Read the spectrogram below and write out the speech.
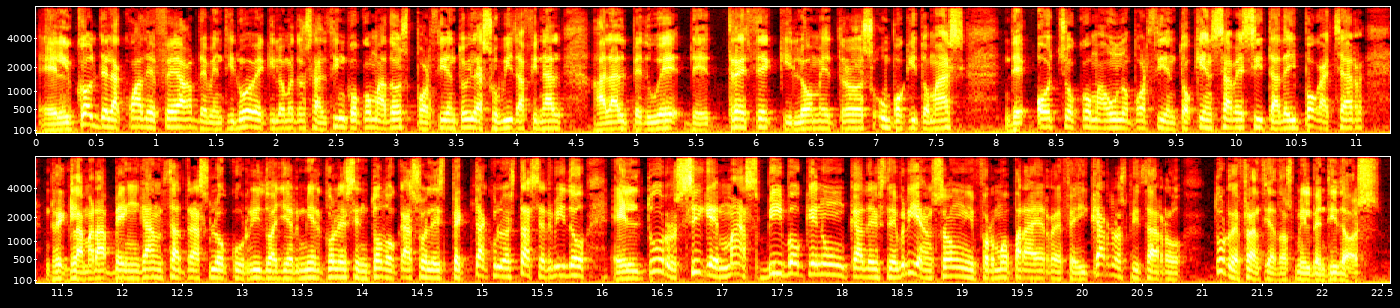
el Col de la Croix de Fer de 29 kilómetros al 5,2% y la subida final al Alpe d'Huez de 13 kilómetros, un poquito más de 8,1%. Quién sabe si Tadej Pogachar reclamará venganza tras lo ocurrido ayer miércoles. En todo caso, el espectáculo está servido. El Tour sigue más vivo que nunca desde Briançon, informó para RFI Carlos Pizarro, Tour de Francia 2022.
